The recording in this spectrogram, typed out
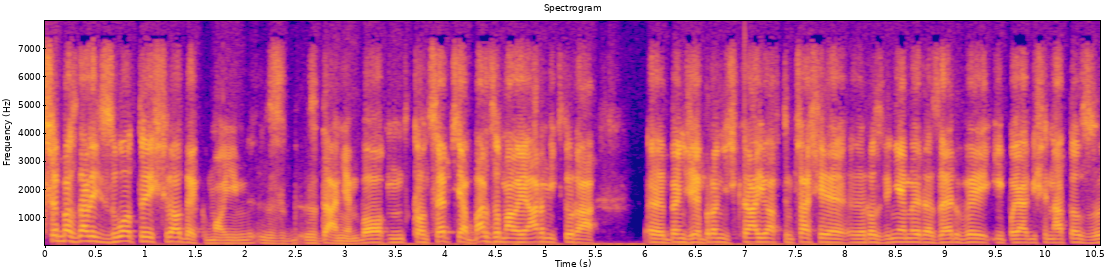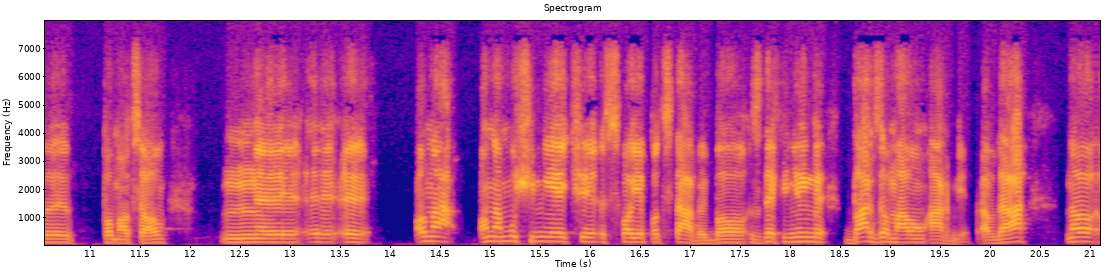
trzeba znaleźć złoty środek moim zdaniem, bo koncepcja bardzo małej armii, która y, będzie bronić kraju, a w tym czasie rozwiniemy rezerwy i pojawi się na to z pomocą, y, ona, ona musi mieć swoje podstawy, bo zdefiniujmy bardzo małą armię, prawda? No,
